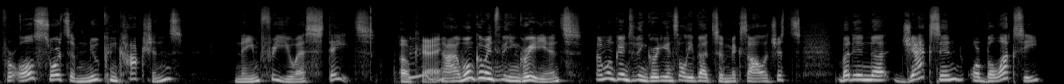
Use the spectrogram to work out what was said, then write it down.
for all sorts of new concoctions named for U.S. states. Okay. Now, I won't go into the ingredients. I won't go into the ingredients. I'll leave that to mixologists. But in uh, Jackson or Biloxi,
